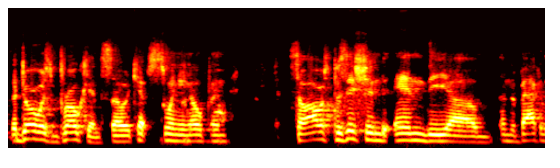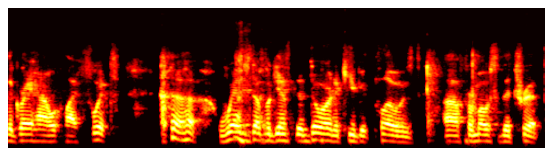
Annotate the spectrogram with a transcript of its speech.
the door was broken, so it kept swinging open. So I was positioned in the um, in the back of the Greyhound with my foot wedged up against the door to keep it closed uh, for most of the trip.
